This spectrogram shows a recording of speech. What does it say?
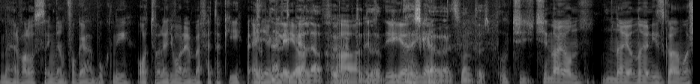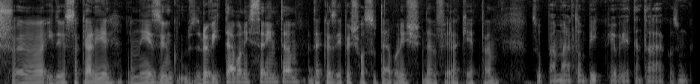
már valószínűleg nem fog elbukni. Ott van egy Warren Buffett, aki egyengeti a... le a főnök, a, tudod, igen, igen. ez fontos. Úgyhogy nagyon, nagyon, nagyon izgalmas időszak elé nézünk, rövid távon is szerintem, de közép és hosszú távon is mindenféleképpen. Szuppán Márton Pik, jövő héten találkozunk.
